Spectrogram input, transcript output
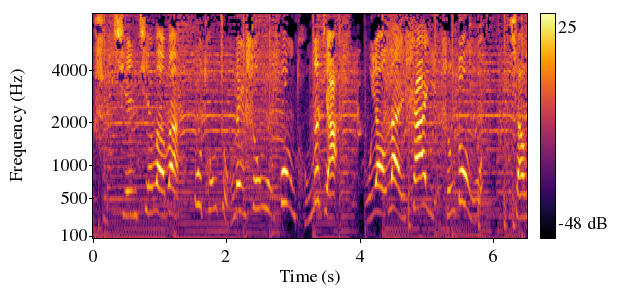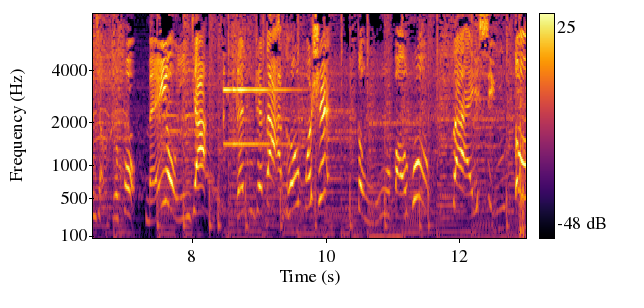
是千千万万不同种类生物共同的家。不要滥杀野生动物，枪响之后没有赢家。跟着大头博士，动物保护。在行动。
